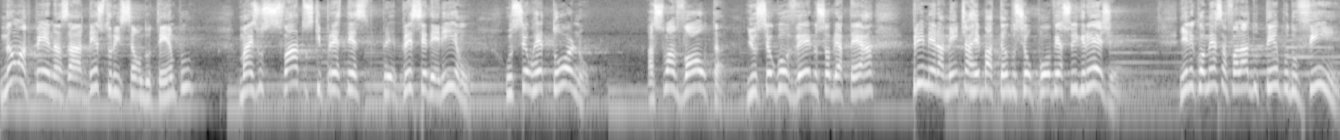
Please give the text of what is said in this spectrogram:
não apenas a destruição do templo, mas os fatos que precederiam o seu retorno, a sua volta e o seu governo sobre a terra, primeiramente arrebatando o seu povo e a sua igreja. E ele começa a falar do tempo do fim,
